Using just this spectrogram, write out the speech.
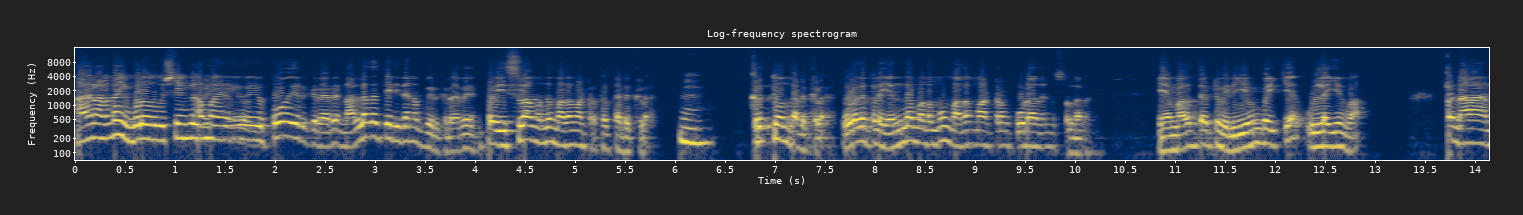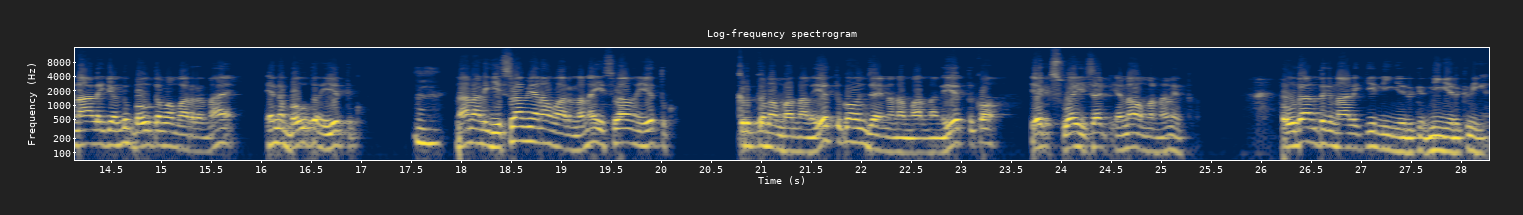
அதனாலதான் இவ்வளவு விஷயங்கள் ஆமா போயிருக்கிறாரு. நல்லதை தேடி தானே போயிருக்கிறாரு. இப்ப இஸ்லாம் வந்து மத மாற்றத்தை தடுக்கல. கிறித்துவம் தடுக்கல. உலகத்துல எந்த மதமும் மத மாற்றம் கூடாதுன்னு சொல்லல. என் மதத்தை விட்டு வெளியவும் வைக்க உள்ளேயும் வா. இப்ப நான் நாளைக்கு வந்து பௌத்தமா மாறுறேன்னா என்ன பௌத்தம் ஏத்துக்கும். நான் நாளைக்கு இஸ்லாமியனா மாறினா இஸ்லாமை ஏத்துக்கும். கிறித்துவனா மாறினாலும் ஏத்துக்கும் ஜெயினா மாறினாலும் ஏத்துக்கும் எக்ஸ் ஒய் செட் என்னவா மாறினாலும் ஏத்துக்கும் இப்ப உதாரணத்துக்கு நாளைக்கு நீங்க இருக்கு நீங்க இருக்கிறீங்க.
